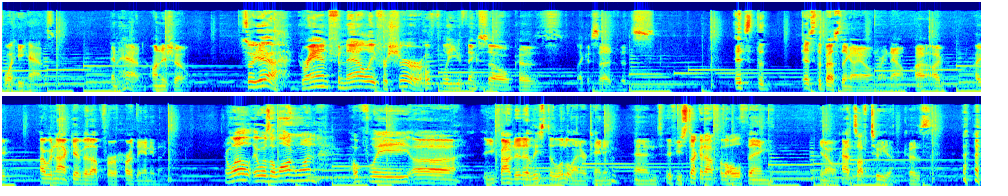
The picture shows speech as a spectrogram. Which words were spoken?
what he has and had on his show. So yeah, grand finale for sure. Hopefully you think so, because like I said, it's it's the it's the best thing I own right now. I I I, I would not give it up for hardly anything. And well, it was a long one. Hopefully, uh, you found it at least a little entertaining. And if you stuck it out for the whole thing, you know, hats off to you, because this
